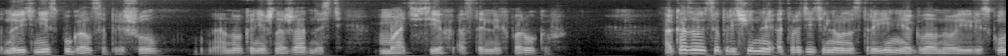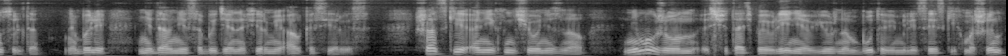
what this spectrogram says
Но ведь не испугался, пришел. Оно, конечно, жадность, мать всех остальных пороков. Оказывается, причиной отвратительного настроения главного юрисконсульта были недавние события на фирме «Алкосервис». Шацкий о них ничего не знал. Не мог же он считать появление в Южном Бутове милицейских машин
